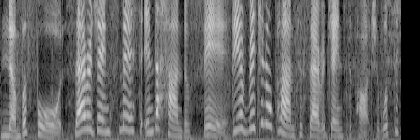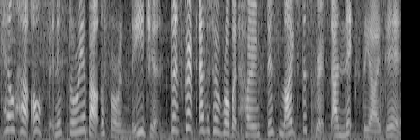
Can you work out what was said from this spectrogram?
Number 4 Sarah Jane Smith in The Hand of Fear. The original plan for Sarah Jane's departure was to kill her off in a story about the Foreign Legion, but script editor Robert Holmes disliked the script and nixed the idea.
